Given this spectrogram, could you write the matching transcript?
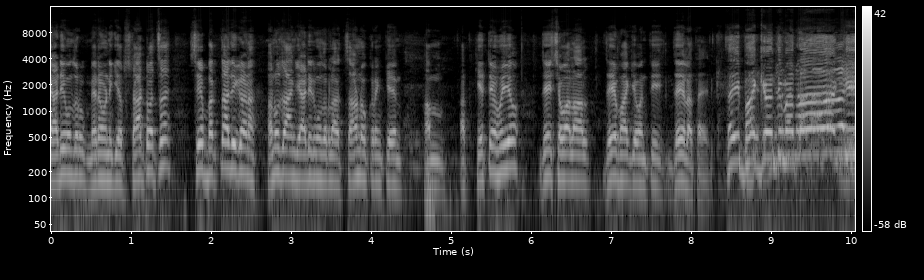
ಯಾಡಿ ಒಂದ್ರು ಮೆರವಣಿಗೆ ಸ್ಟಾರ್ಟ್ ವಚ್ಚ ಸೇ ಭಕ್ತಾದಿಗಣ ಅನುಜಾಂಗ್ ಯಾಡಿ ಒಂದ್ರಲ್ಲ ಚಾಣೋಕ್ರಂಕೇನ್ ಹಮ್ ಅತ್ ಕೇತೆ ಹೊಯ್ಯೋ ಜೈ ಶಿವಲಾಲ್ ಜೈ ಭಾಗ್ಯವಂತಿ ಜೈ ಲತಾ ಜೈ ಭಾಗ್ಯವಂತಿ ಮಾತಾ ಕಿ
